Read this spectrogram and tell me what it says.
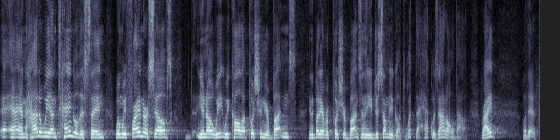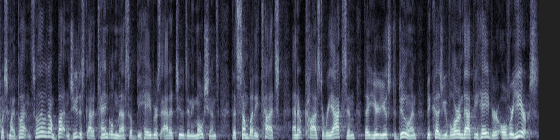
And how do we untangle this thing when we find ourselves, you know, we, we call it pushing your buttons. Anybody ever push your buttons and then you do something you go, what the heck was that all about? Right? Well, they pushed my buttons. Well, those aren't buttons. You just got a tangled mess of behaviors, attitudes, and emotions that somebody touched and it caused a reaction that you're used to doing because you've learned that behavior over years.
